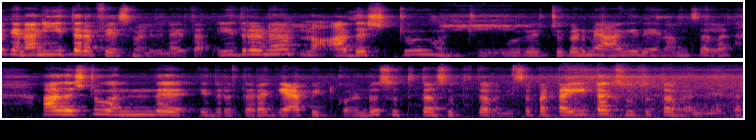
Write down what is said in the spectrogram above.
ಓಕೆ ನಾನು ಈ ಥರ ಫೇಸ್ ಮಾಡಿದ್ದೀನಿ ಆಯಿತಾ? ಇದ್ರನ್ನ ಆದಷ್ಟು ಒಂಚೂರು ಹೆಚ್ಚು ಕಡಿಮೆ ಆಗಿದೆ, ಏನು ಅನಿಸಲ್ಲ. ಆದಷ್ಟು ಒಂದೇ ಇದ್ರ ಥರ ಗ್ಯಾಪ್ ಇಟ್ಕೊಂಡು ಸುತ್ತಾ ಸುತ್ತಾ ಬನ್ನಿ. ಸ್ವಲ್ಪ ಟೈಟಾಗಿ ಸುತ್ತುತ್ತಾ ಬನ್ನಿ, ಆಯಿತಾ?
